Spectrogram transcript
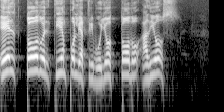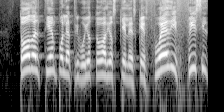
Él todo el tiempo le atribuyó todo a Dios. Todo el tiempo le atribuyó todo a Dios. Que, les, que fue difícil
